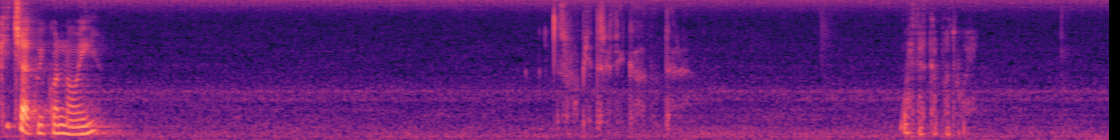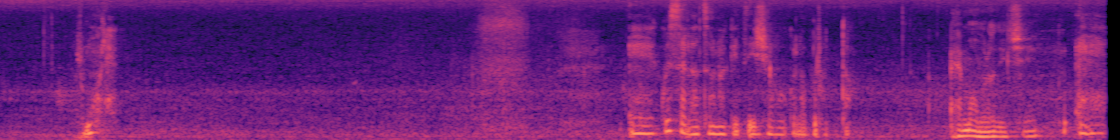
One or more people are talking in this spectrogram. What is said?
Chi c'è qui con noi? Sono pietrificato, Tere. Guarda il K2. Rumore. E questa è la zona che ti dicevo, quella brutta. Eh, mo me lo dici? Eh,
